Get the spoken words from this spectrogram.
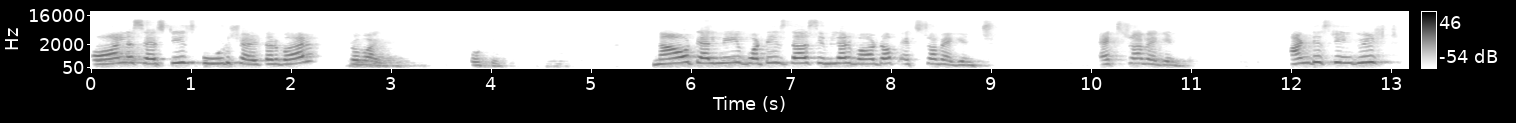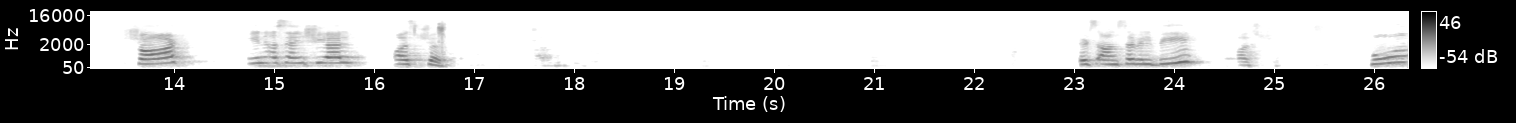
all necessities, food, shelter were provided. Okay. Now tell me what is the similar word of extravagant? Extravagant undistinguished, short, inessential, austere. Its answer will be austere. Who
